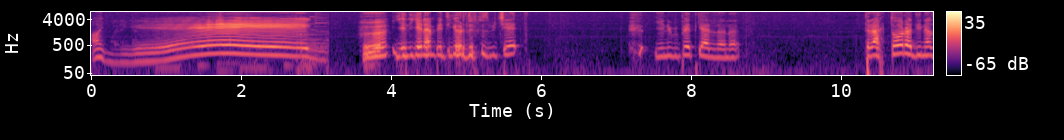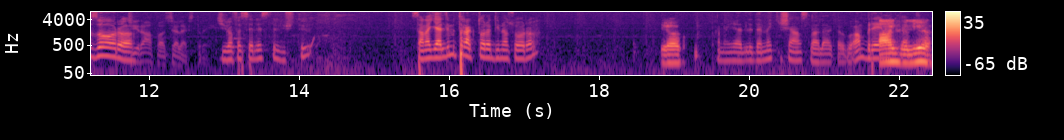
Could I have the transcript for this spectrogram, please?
Anne. Hı? Yeni gelen peti gördünüz mü chat? Yeni bir pet geldi ona. Traktora dinozoro. Giraffa celeste. Girafa Celeste düştü. Sana geldi mi Traktora dinozoro? Yok. Bana geldi demek ki şansla alakalı bu. Ama Aa geliyor.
